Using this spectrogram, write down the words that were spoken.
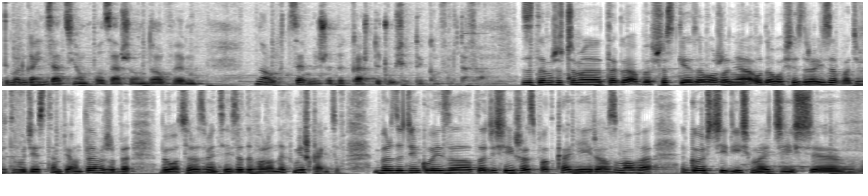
tym organizacjom pozarządowym. No, chcemy, żeby każdy czuł się tutaj komfortowo. Zatem życzymy tego, aby wszystkie założenia udało się zrealizować w 25, żeby było coraz więcej zadowolonych mieszkańców. Bardzo dziękuję za to dzisiejsze spotkanie i rozmowę. Gościliśmy dziś w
